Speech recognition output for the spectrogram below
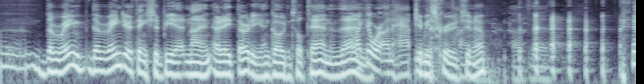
the, the rain the reindeer thing should be at nine at eight thirty and go until ten, and then like they were unhappy. Give me Scrooge, you know. the...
